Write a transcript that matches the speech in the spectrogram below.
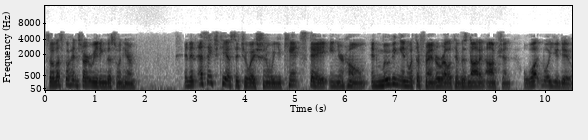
So let's go ahead and start reading this one here. In an SHTF situation where you can't stay in your home and moving in with a friend or relative is not an option, what will you do?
